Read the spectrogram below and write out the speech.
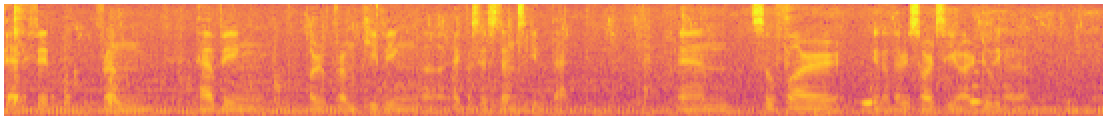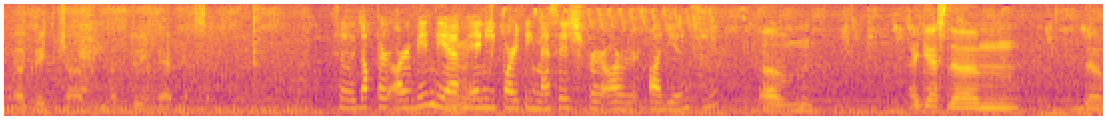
benefit from having or from keeping uh, ecosystems intact. And so far, you know, the resorts here are doing a, a great job of doing that. So. So, Dr. Arvin, do you have mm -hmm. any parting message for our audience? Um, I guess the, um, the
